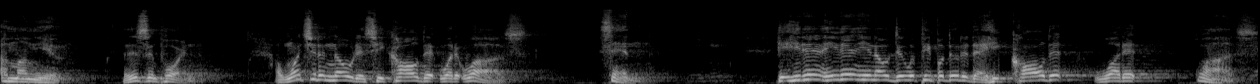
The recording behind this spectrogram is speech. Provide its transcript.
among you. Now, this is important. I want you to notice he called it what it was sin. He, he, didn't, he didn't, you know, do what people do today. He called it what it was.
